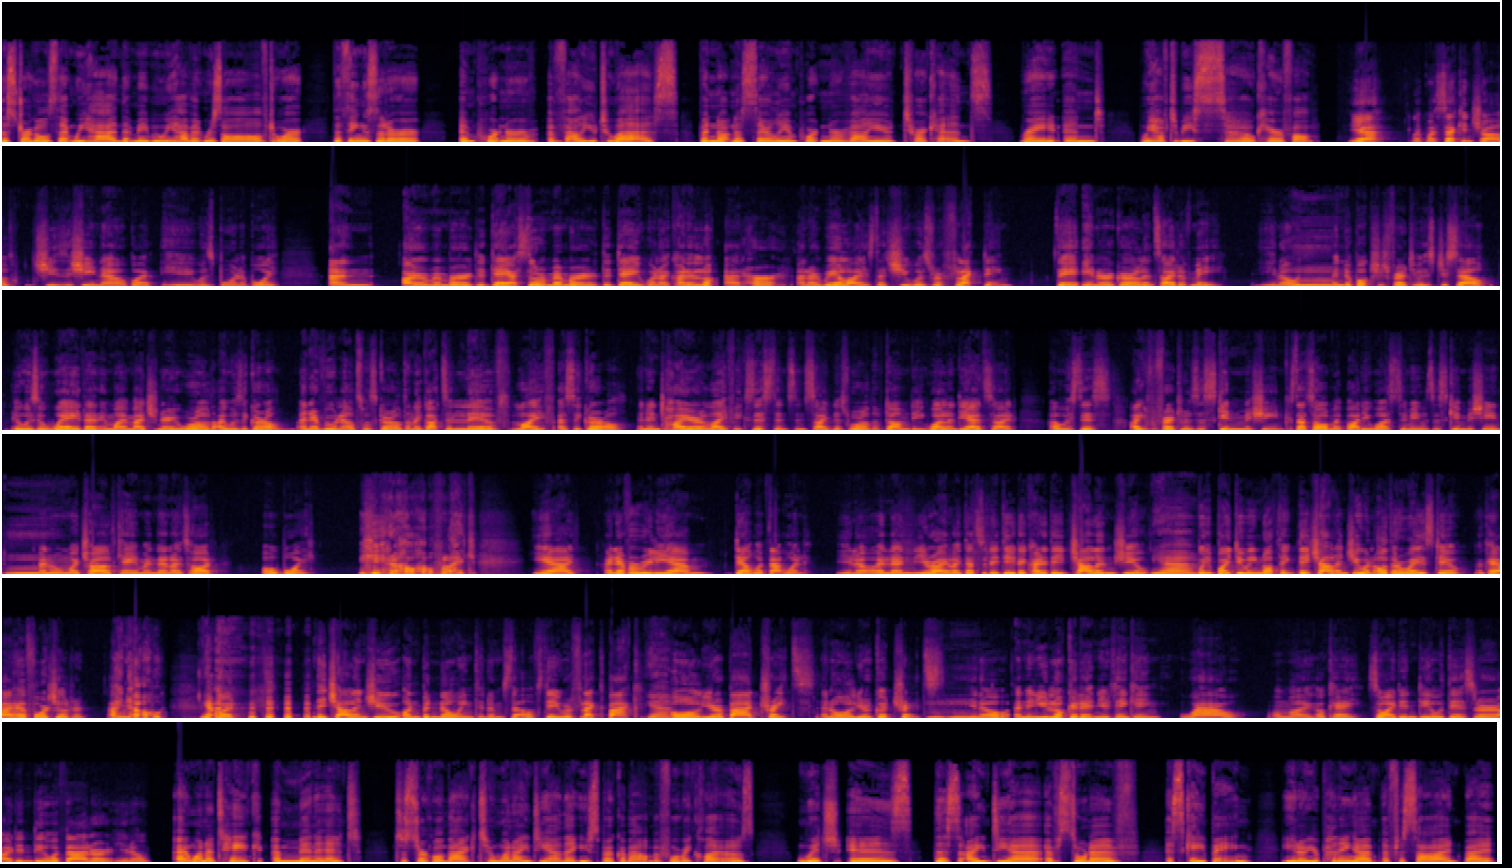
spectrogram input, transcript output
the struggles that we had that maybe we haven't resolved or the things that are important or of value to us, but not necessarily important or value to our kids. Right. And we have to be so careful. Yeah. Like my second child, she's a she now, but he was born a boy. And I remember the day, I still remember the day when I kind of looked at her and I realized that she was reflecting the inner girl inside of me. You know, in the book, she's referred to as Giselle. It was a way that in my imaginary world, I was a girl and everyone else was girls. And I got to live life as a girl, an entire life existence inside this world of Domdi. While on the outside, I was this, I refer to it as a skin machine because that's all my body was to me was a skin machine. And when my child came, and then I thought, oh boy, you know, I'm like, yeah, I, I never really um dealt with that one, you know. And then you're right, like that's what they do. They kind of they challenge you, Yeah. by, by doing nothing. They challenge you in other ways too. Okay, I have four children. I know, Yeah. but they challenge you unbeknowing to themselves. They reflect back Yeah. Mm-hmm. all your bad traits and all your good traits, you know. And then you look at it and you're thinking, wow. I'm like, okay, so I didn't deal with this or I didn't deal with that or, you know. I want to take a minute to circle back to one idea that you spoke about before we close, which is this idea of sort of escaping. You know, you're putting up a facade, but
